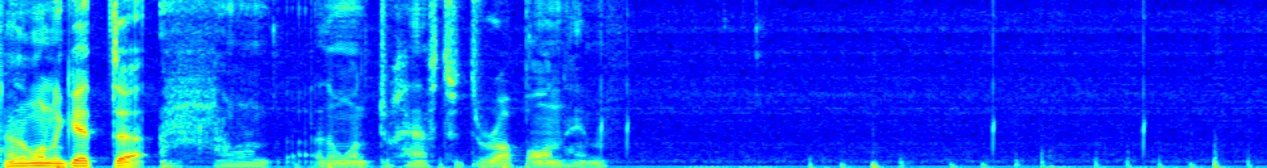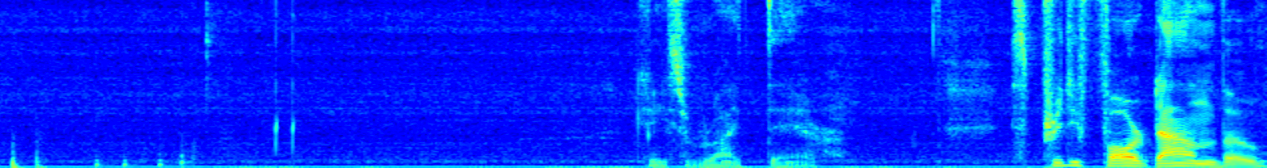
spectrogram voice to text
I don't want to get. I want. I don't want to have to drop on him. Okay, he's right there. He's pretty far down though.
